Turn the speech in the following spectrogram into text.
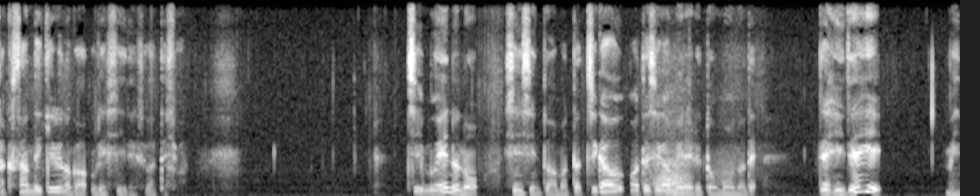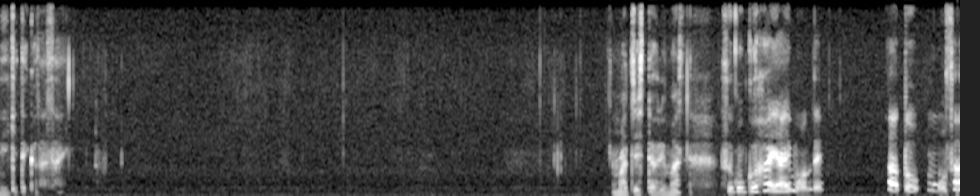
たくさんできるのが嬉しいです私は。チーム N のシンシンとはまた違う私が見れると思うのでぜひぜひ見に来てください。お待ちしております。すごく早いもんであともう3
